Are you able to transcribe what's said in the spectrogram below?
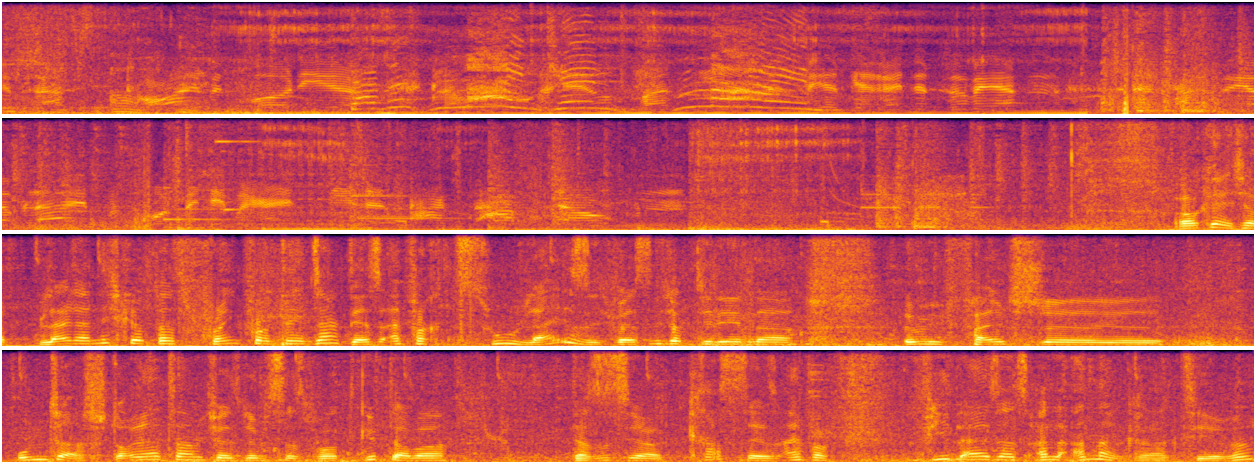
Ryans gesamten Träumen vor dir. Das ist mein Kind! Mein! Wert gerettet zu werden? Dann kannst du ja bleiben und mit dem Rest dieses Parks ablaufen. Okay, ich habe leider nicht gehört, was Frank Fontaine sagt. Der ist einfach zu leise. Ich weiß nicht, ob die den da irgendwie falsch äh, untersteuert haben. Ich weiß nicht, ob es das Wort gibt, aber das ist ja krass. Der ist einfach viel leiser als alle anderen Charaktere.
